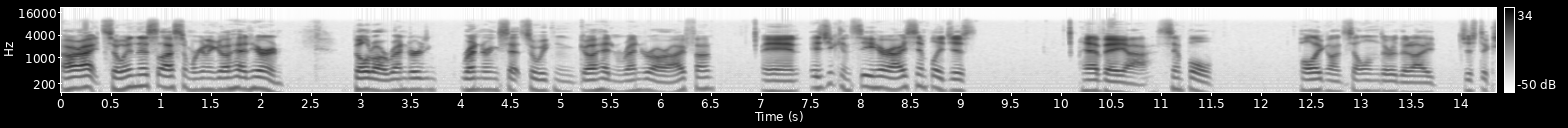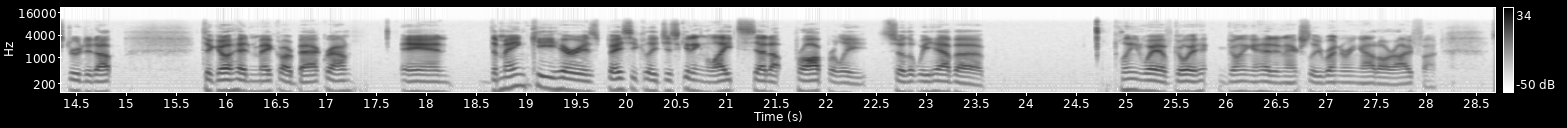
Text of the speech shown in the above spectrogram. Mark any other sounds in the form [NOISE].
Alright, so in this lesson we're going to go ahead here and build our rendering rendering set so we can go ahead and render our iPhone. And as you can see here, I simply just have a uh, simple polygon cylinder that I just extruded up to go ahead and make our background. And the main key here is basically just getting lights set up properly so that we have a clean way of going going ahead and actually rendering out our iPhone.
